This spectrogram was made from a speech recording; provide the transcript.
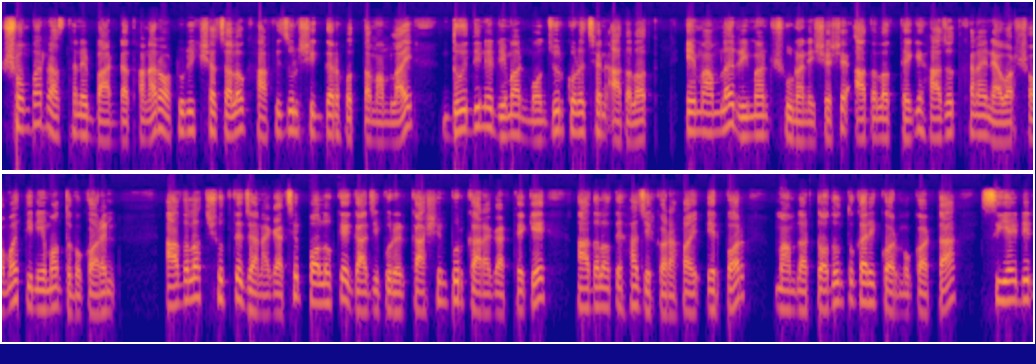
সোমবার রাজধানীর বাড্ডা থানার অটোরিকশা চালক হাফিজুল শিকদার হত্যা মামলায় দুই দিনের রিমান্ড মঞ্জুর করেছেন আদালত। এ মামলায় রিমান্ড শুনানি শেষে আদালত থেকে হাজতখানায় নেওয়ার সময় তিনি মন্তব্য করেন। আদালত সূত্রে জানা গেছে, পলককে গাজীপুরের কাশিমপুর কারাগার থেকে আদালতে হাজির করা হয়। এরপর মামলার তদন্তকারী কর্মকর্তা, সিআইডির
